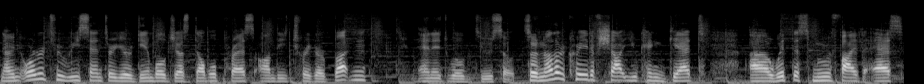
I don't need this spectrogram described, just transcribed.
Now, in order to recenter your gimbal, just double press on the trigger button and it will do so. So another creative shot you can get uh, with the Smooth 5S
